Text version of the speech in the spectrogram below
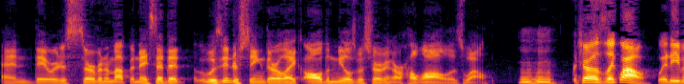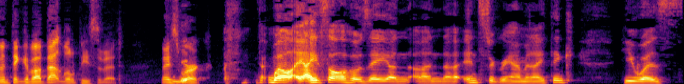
And they were just serving them up. And they said that it was interesting. They're like, all the meals we're serving are halal as well. Mm-hmm. Which I was like, wow, way to even think about that little piece of it. Nice work. Well, I saw Jose on, on uh, Instagram, and I think he was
